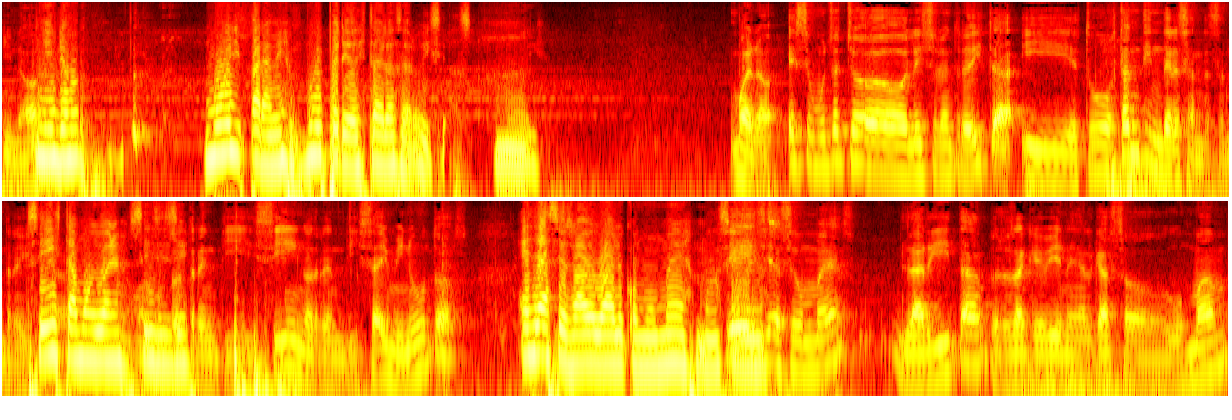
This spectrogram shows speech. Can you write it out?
Y no. Ni no. Muy, para mí es muy periodista de los servicios. Muy. Bueno, ese muchacho le hizo la entrevista y estuvo bastante interesante esa entrevista. Sí, está muy buena, sí, sí, sí. 35, 36 minutos. Es de hace ya igual como un mes más o Sí, menos. sí, hace un mes. Larguita, pero ya que viene al caso Guzmán,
